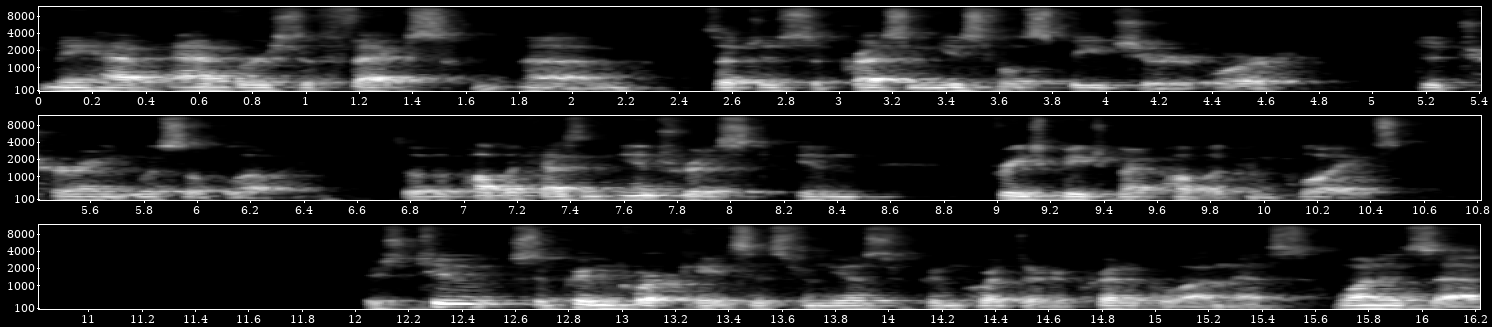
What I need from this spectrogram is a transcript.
may have adverse effects, um, such as suppressing useful speech or, or deterring whistleblowing. So the public has an interest in free speech by public employees. There's two Supreme Court cases from the US Supreme Court that are critical on this. One is uh,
